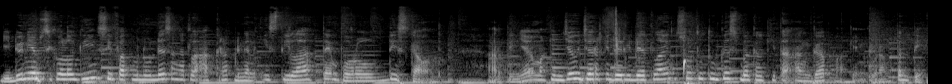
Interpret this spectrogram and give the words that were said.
Di dunia psikologi, sifat menunda sangatlah akrab dengan istilah temporal discount. Artinya, makin jauh jaraknya dari deadline, suatu tugas bakal kita anggap makin kurang penting.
